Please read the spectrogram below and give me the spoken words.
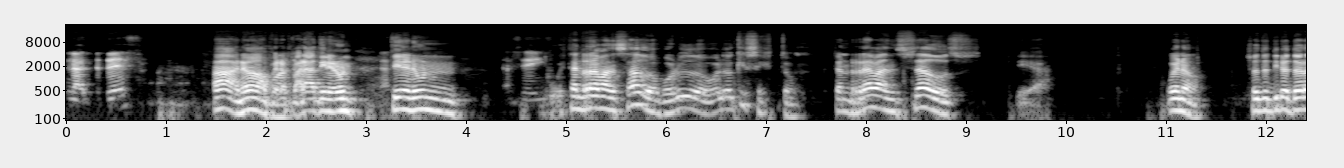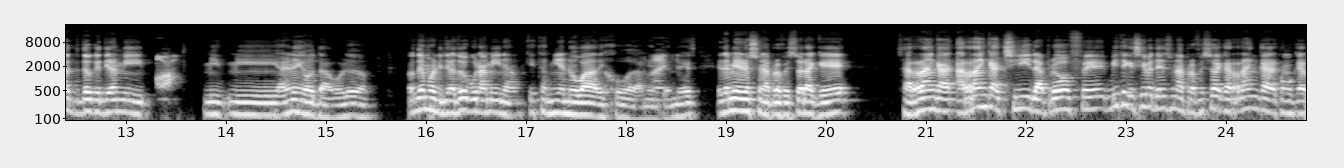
la 3. Ah, no, pero pará, tienen un. Tienen un. Están re avanzados, boludo, boludo. ¿Qué es esto? Están re avanzados. Bueno, yo te tiro ahora, te tengo que tirar mi, ah. mi, mi anécdota, boludo. No tenemos literatura con una mina, que esta mina no va de joda, ¿me entendés? Esta mina no es una profesora que se arranca, arranca chi la profe. Viste que siempre tenés una profesora que arranca como que,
